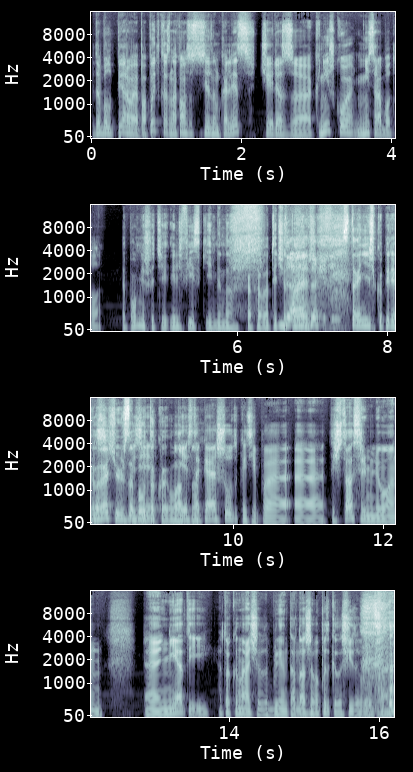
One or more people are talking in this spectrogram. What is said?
Это была первая попытка знакомства с «Властелином колец» через э, книжку, не сработало. Ты помнишь эти эльфийские имена, которые ты читаешь, страничку переворачиваешь, забыл Подожди, такой, ладно. Есть такая шутка, типа, э, ты читал «Сильмиллион»? Э, нет, и я только начал. Блин, там даже попытка засчитывается.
